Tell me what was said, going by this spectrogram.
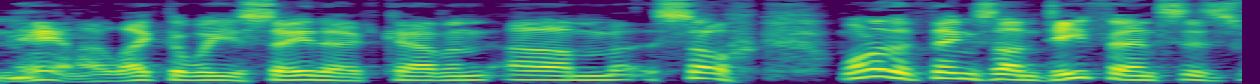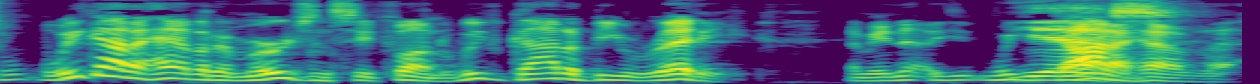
Man, I like the way you say that, Kevin. Um, so one of the things on defense is we got to have an emergency fund. We've got to be ready. I mean, we yes. got to have that.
